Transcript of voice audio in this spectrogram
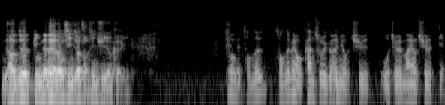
然后你就凭着那个东西你就走进去就可以。从这从这边我看出一个很有趣的，我觉得蛮有趣的点，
